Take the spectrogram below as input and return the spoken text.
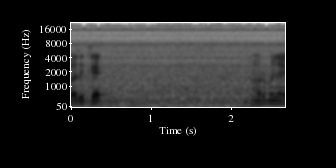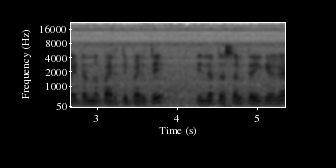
പതുക്കെ നോർമലായിട്ടൊന്ന് പരത്തി പരത്തി ഇല്ലാത്ത സ്ഥലത്തേക്കൊക്കെ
